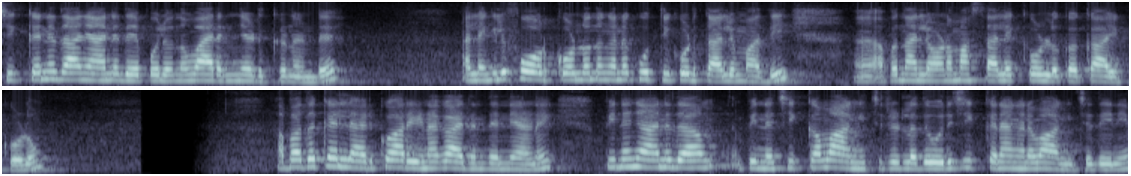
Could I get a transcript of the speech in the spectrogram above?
ചിക്കൻ ഇതാ ഞാൻ ഇതേപോലെ ഒന്ന് വരഞ്ഞെടുക്കുന്നുണ്ട്. അല്ലെങ്കിൽ ഫോർക്ക് കൊണ്ടൊന്ന് കുത്തി കൊടുത്താലും മതി. അപ്പോൾ നല്ലോണം മസാലയൊക്കെ ഉള്ളിലൊക്കെ ആയിക്കോളും. അപ്പോൾ അതൊക്കെ എല്ലാവർക്കും അറിയണ കാര്യം തന്നെയാണ്. പിന്നെ ഞാനിതാ പിന്നെ ചിക്കൻ വാങ്ങിച്ചിട്ടുള്ളത്. ഒരു ചിക്കൻ അങ്ങനെ വാങ്ങിച്ചതിന്.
